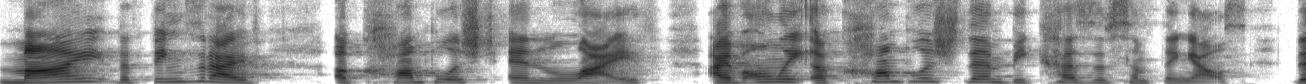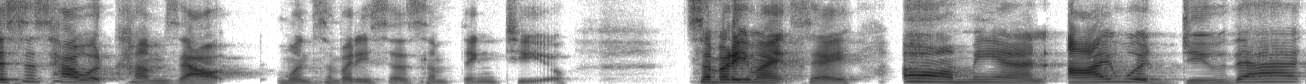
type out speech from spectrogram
my, the things that I've accomplished in life, I've only accomplished them because of something else. This is how it comes out when somebody says something to you. Somebody might say, Oh man, I would do that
